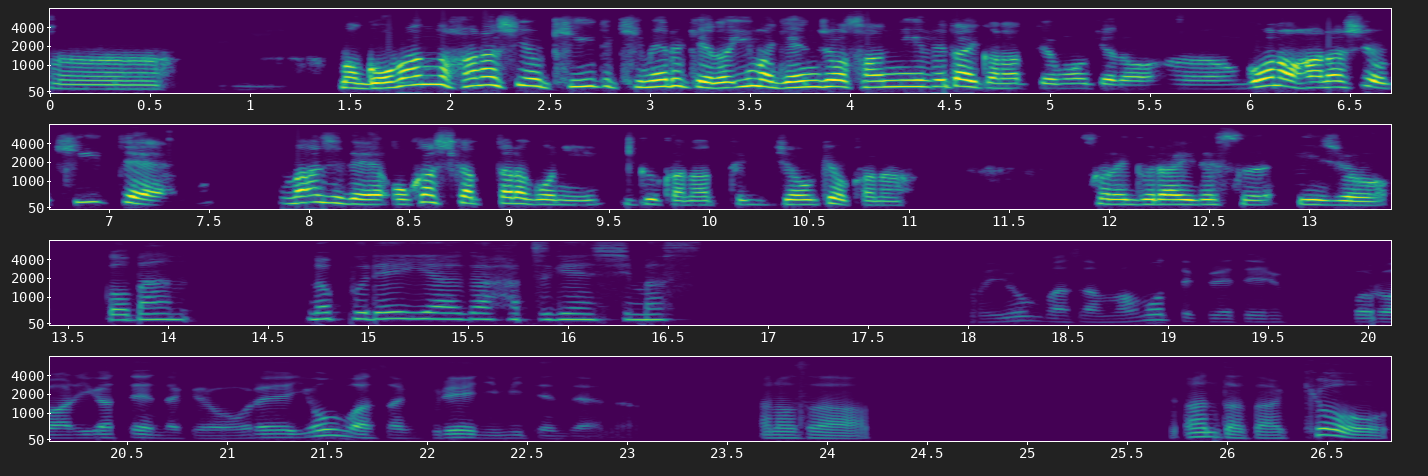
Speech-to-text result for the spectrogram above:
うん。まあ5番の話を聞いて決めるけど、今現状3に入れたいかなって思うけど、うん、5の話を聞いて、マジでおかしかったら5に行くかなって状況かな。それぐらいです。以上。5番のプレイヤーが発言します。4番さん守ってくれているところありがてえんだけど、俺4番さんグレーに見てんだよな。あのさ、あんたさ、今日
